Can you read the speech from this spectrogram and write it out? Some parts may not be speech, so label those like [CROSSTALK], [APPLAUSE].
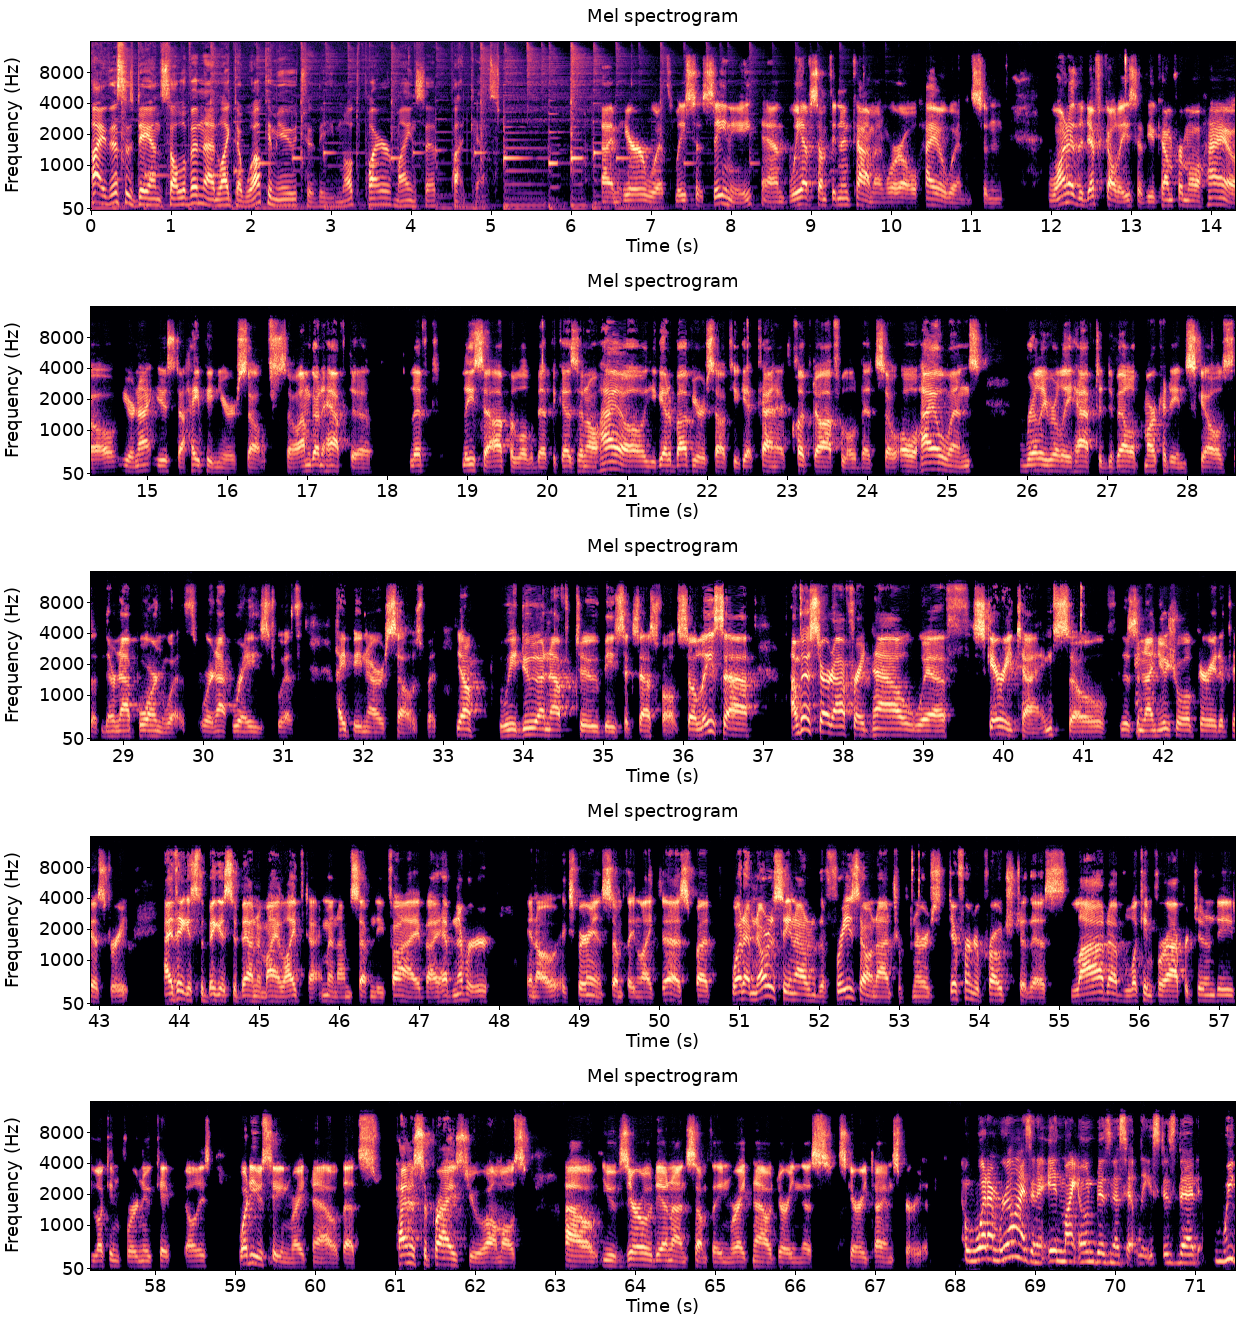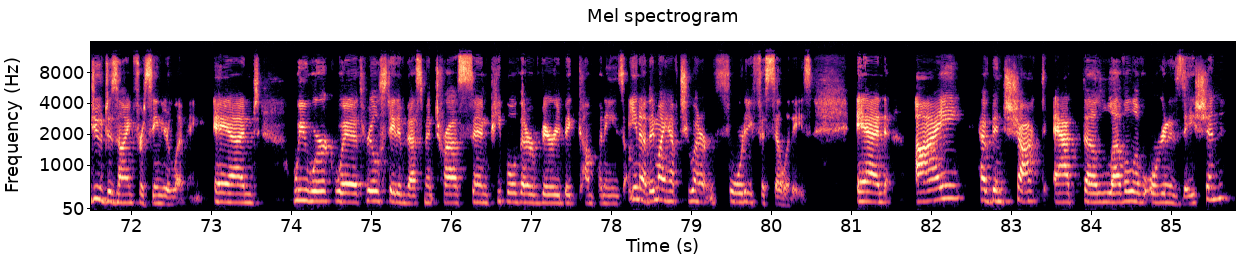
Hi, this is Dan Sullivan. I'd like to welcome you to the Multiplier Mindset Podcast. I'm here with Lisa Cini, and we have something in common. We're Ohioans. And one of the difficulties, if you come from Ohio, you're not used to hyping yourself. So I'm going to have to lift Lisa up a little bit because in Ohio, you get above yourself, you get kind of clipped off a little bit. So Ohioans, really, really have to develop marketing skills that they're not born with. We're not raised with hyping ourselves, but you know, we do enough to be successful. So, Lisa, I'm going to start off right now with scary times. So, this is an unusual period of history. I think it's the biggest event in my lifetime, and I'm 75. I have never, you know, experience something like this, but what I'm noticing out of the free zone entrepreneurs, different approach to this. A lot of looking for opportunity, looking for new capabilities. What are you seeing right now that's kind of surprised you almost? How you've zeroed in on something right now during this scary times period? What I'm realizing in my own business, at least, is that we do design for senior living. And we work with real estate investment trusts and people that are very big companies. You know, they might have 240 facilities. And I have been shocked at the level of organization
